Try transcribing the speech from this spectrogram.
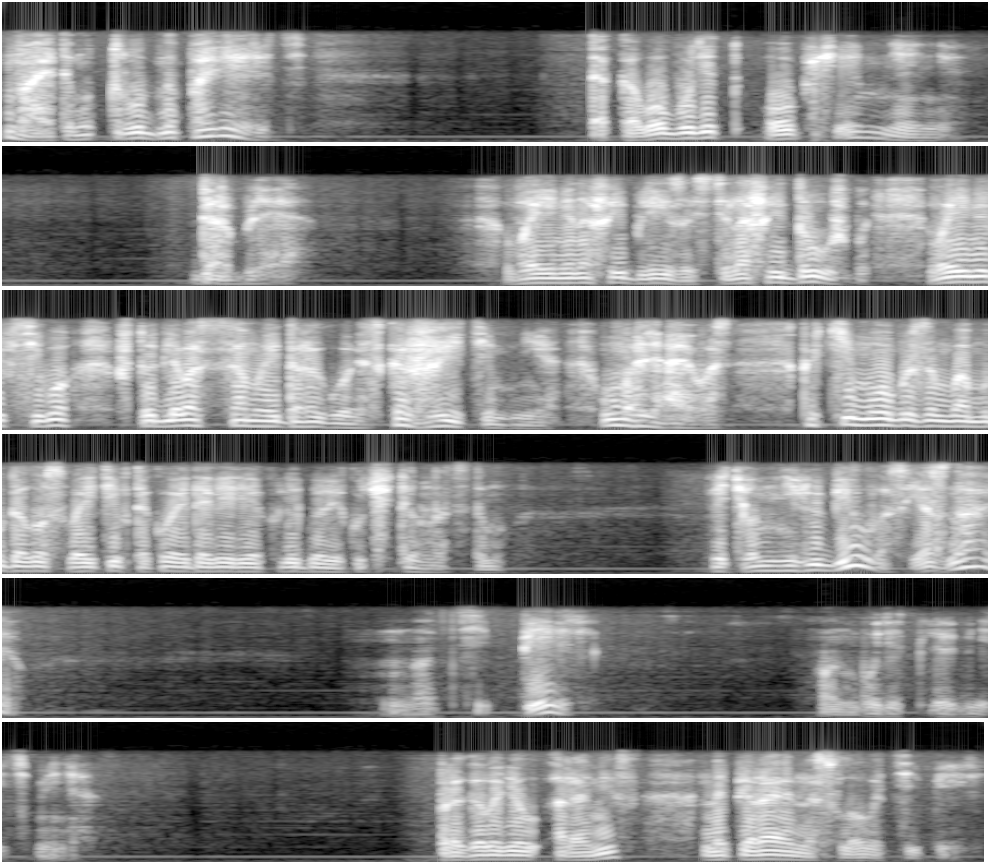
Но этому трудно поверить. Таково будет общее мнение. Дербле, во имя нашей близости, нашей дружбы, во имя всего, что для вас самое дорогое, скажите мне, умоляю вас, каким образом вам удалось войти в такое доверие к Людовику XIV? Ведь он не любил вас, я знаю. Но теперь он будет любить меня. Проговорил Арамис, напирая на слово «теперь».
